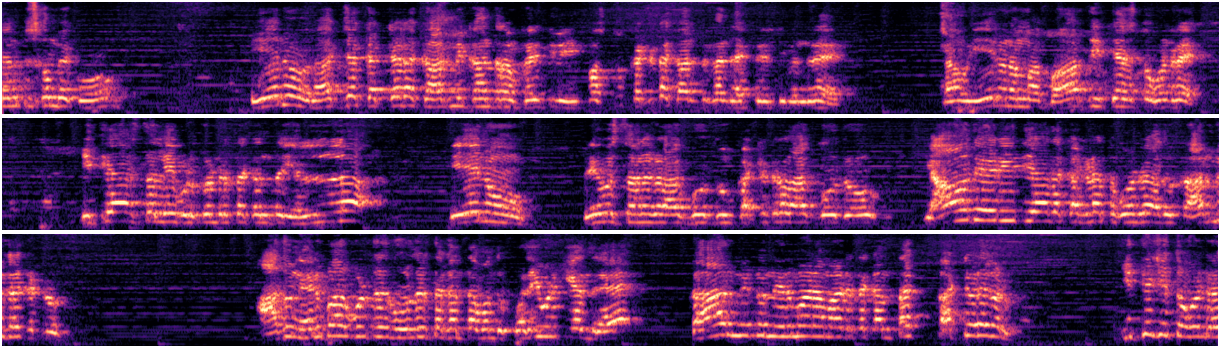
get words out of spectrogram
ನೆನಪಿಸ್ಕೊಬೇಕು. ಏನು ರಾಜ್ಯ ಕಟ್ಟಡ ಕಾರ್ಮಿಕ ಅಂತ ನಾವು ಕರಿತೀವಿ. ಫಸ್ಟ್ ಕಟ್ಟಡ ಕಾರ್ಮಿಕ ಅಂತ ಯಾಕೆ ಕರಿತೀವಿ ಅಂದ್ರೆ, ನಾವು ಏನು ನಮ್ಮ ಭಾರತ ಇತಿಹಾಸ ತಗೊಂಡ್ರೆ, ಇತಿಹಾಸದಲ್ಲಿ ಉಳ್ಕೊಂಡಿರ್ತಕ್ಕಂಥ ಎಲ್ಲ ಏನು ದೇವಸ್ಥಾನಗಳಾಗ್ಬೋದು, ಕಟ್ಟಡಗಳಾಗ್ಬೋದು, ಯಾವುದೇ ರೀತಿಯಾದ ಕಟ್ಟಡ ತಗೊಂಡ್ರೆ ಅದು ಕಾರ್ಮಿಕರ ಕಟ್ಟಿರೋದು ಅದು ನೆನಪಾಗಿ ಉಳಿದ ಉಳಿದಿರ್ತಕ್ಕಂಥ ಒಂದು ಪಳಿಯುಳಿಕೆ ಅಂದ್ರೆ ಕಾರ್ಮಿಕರು ನಿರ್ಮಾಣ ಮಾಡಿರ್ತಕ್ಕಂಥ ಕಟ್ಟಡಗಳು. ಇತ್ತೀಚೆಗೆ ತಗೊಂಡ್ರೆ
